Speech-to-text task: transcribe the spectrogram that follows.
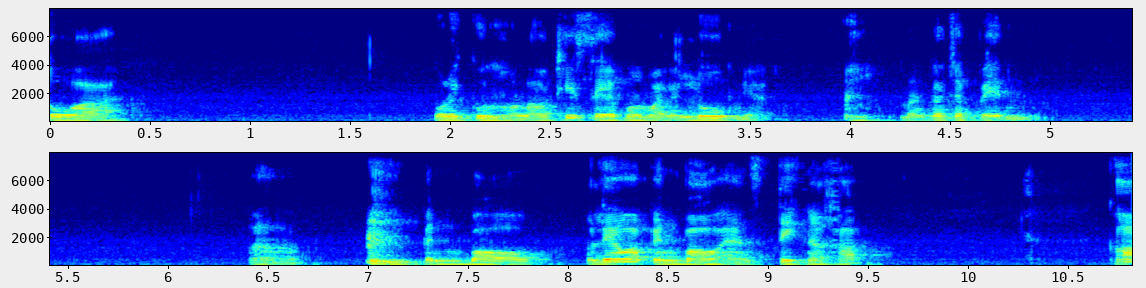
ตัวโมเลกุลของเราที่ save ลงมาเป็นรูปเนี่ย มันก็จะเป็น เป็นบอลเรียกว่าเป็น ball and stick นะครับ ก็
